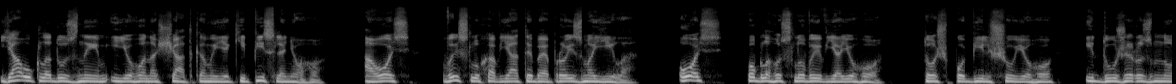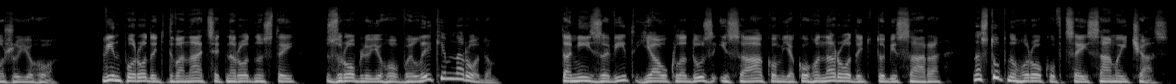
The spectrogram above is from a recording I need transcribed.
Я укладу з ним і його нащадками, які після нього. А ось вислухав я тебе про Ізмаїла. Ось поблагословив я його, тож побільшу його і дуже розмножу його. Він породить дванадцять народностей, зроблю його великим народом. Та мій завіт я укладу з Ісааком, якого народить тобі Сара, наступного року в цей самий час.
